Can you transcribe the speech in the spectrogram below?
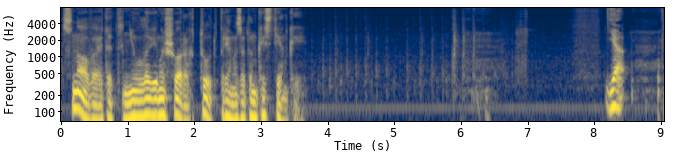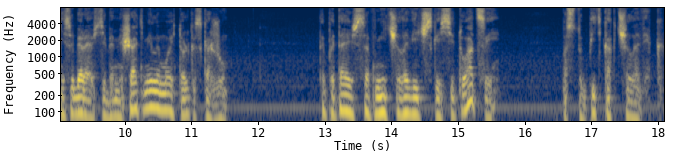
Снова этот неуловимый шорох тут, прямо за тонкой стенкой. Я не собираюсь тебя мешать, милый мой, только скажу. Ты пытаешься в нечеловеческой ситуации поступить как человек.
